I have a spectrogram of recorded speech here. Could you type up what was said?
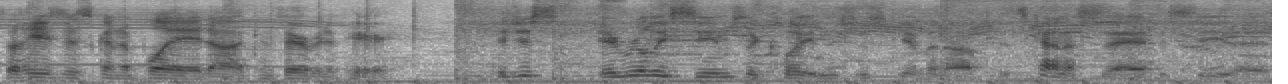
so he's just gonna play it uh, conservative here. It just it really seems that Clayton's just given up. It's kind of sad to see that.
